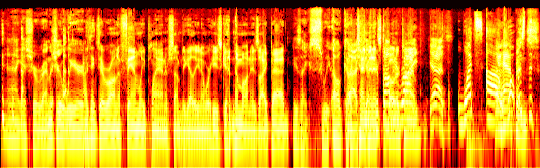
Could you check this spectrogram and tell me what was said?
Yeah, I guess you're right. Unless you're weird. I think they were on a family plan or something together, you know, where he's getting them on his iPad. He's like, sweet. Oh gosh, 10 Jeff, minutes you're to probably boner time. Yes. What's uh what was the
